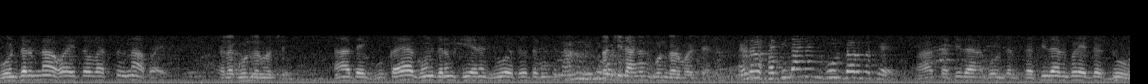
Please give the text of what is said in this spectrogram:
ગુણધર્મ ના હોય તો વસ્તુ ના હોય. એના ગુણધર્મ છે? હા તે કયા ગુણધર્મ છે એને જુઓ છો તમે? ગુણધર્મ છે. એનો સચિદાનંદ ગુણધર્મ છે. હા સચિદાન ગુણધર્મ સચિદાન પડે એટલે શું?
